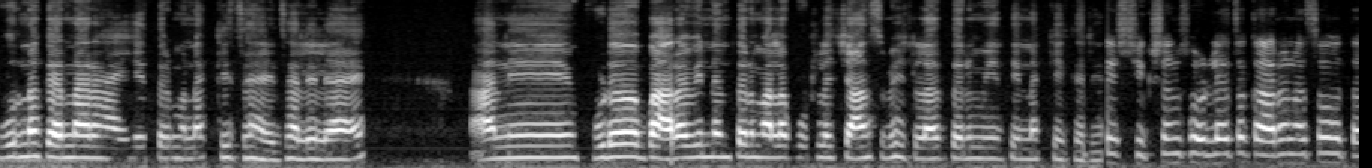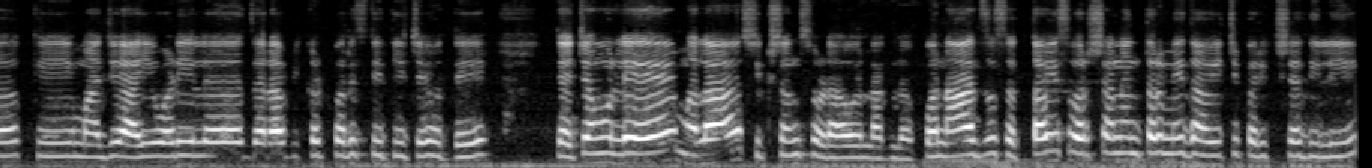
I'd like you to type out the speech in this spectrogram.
पूर्ण करणार आहे हे तर मग नक्कीच आहे झालेले आहे. आणि पुढं बारावी नंतर मला कुठला चान्स भेटला तर मी ते नक्की करेन. शिक्षण सोडल्याचं कारण असं होतं की माझे आई वडील जरा बिकट परिस्थितीचे होते. त्याच्यामुळे मला शिक्षण सोडावं लागलं. पण आज सत्तावीस वर्षानंतर मी दहावीची परीक्षा दिली.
